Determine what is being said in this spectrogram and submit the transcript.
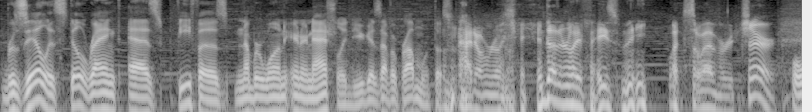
Brazil is still ranked as FIFA's number one internationally. Do you guys have a problem with this? I don't really. It doesn't really face me whatsoever. Sure. Well,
